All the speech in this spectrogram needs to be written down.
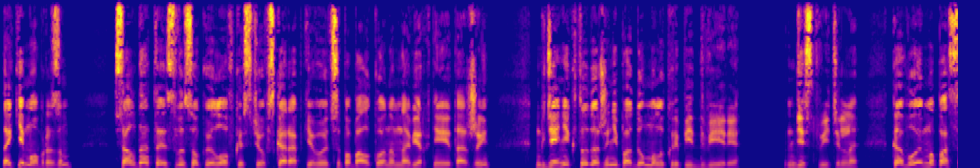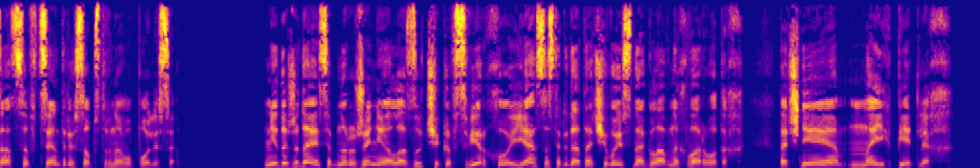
Таким образом, солдаты с высокой ловкостью вскарабкиваются по балконам на верхние этажи, где никто даже не подумал укрепить двери. Действительно, кого им опасаться в центре собственного полиса? Не дожидаясь обнаружения лазутчиков сверху, я сосредотачиваюсь на главных воротах, точнее, на их петлях.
